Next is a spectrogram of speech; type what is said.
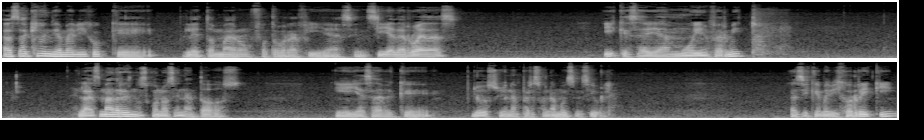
Hasta que un día me dijo que le tomaron fotografías en silla de ruedas y que se veía muy enfermito. Las madres nos conocen a todos y ella sabe que yo soy una persona muy sensible. Así que me dijo Ricky,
